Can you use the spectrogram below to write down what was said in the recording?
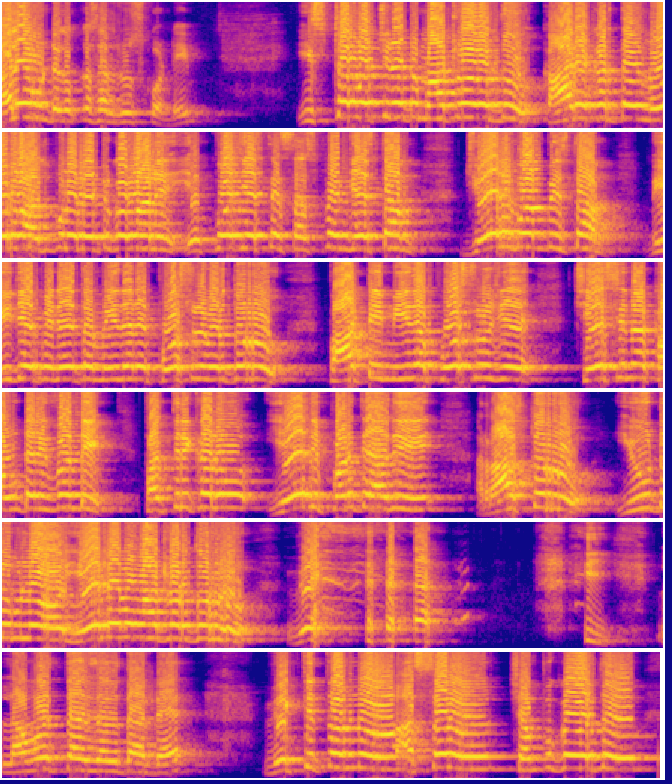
భలే ఉంటుంది ఒక్కసారి చూసుకోండి. ఇష్టం వచ్చినట్టు మాట్లాడొద్దు. కార్యకర్తలు నోరు అదుపులో పెట్టుకోవాలి. ఎక్కువ చేస్తే సస్పెండ్ చేస్తాం. జైలుకు పంపిస్తాం. బీజేపీ నేత మీదనే పోస్టులు పెడుతుర్రు. పార్టీ మీద పోస్టులు చే- చేసిన కౌంటర్ ఇవ్వండి. పత్రికలు ఏది పడితే అది రాస్తుర్రు. యూట్యూబ్లో ఏమేమో మాట్లాడుతుర్రు. వే- లవత్తా చదువుతా అంటే వ్యక్తిత్వంను అస్సలు చంపుకోవద్దు.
